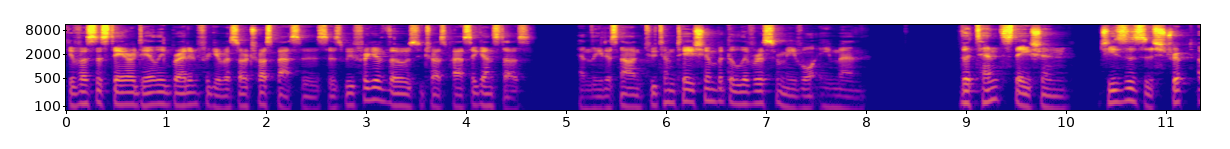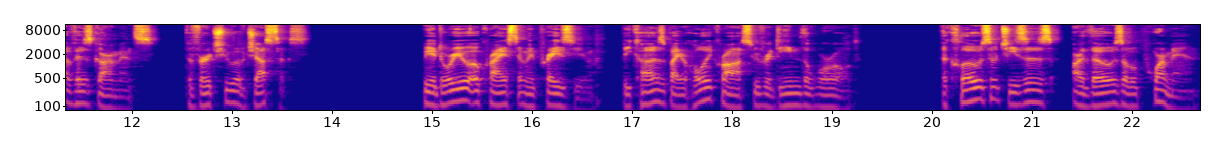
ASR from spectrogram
Give us this day our daily bread, and forgive us our trespasses, as we forgive those who trespass against us. And lead us not into temptation, but deliver us from evil. Amen. The tenth station Jesus is stripped of his garments the virtue of justice. We adore you, O Christ, and we praise you, because by your holy cross you've redeemed the world. The clothes of Jesus are those of a poor man.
